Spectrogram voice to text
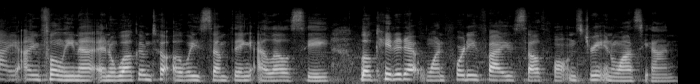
Hi, I'm Felina and welcome to Always Something LLC, located at 145 South Fulton Street in Wauseon.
